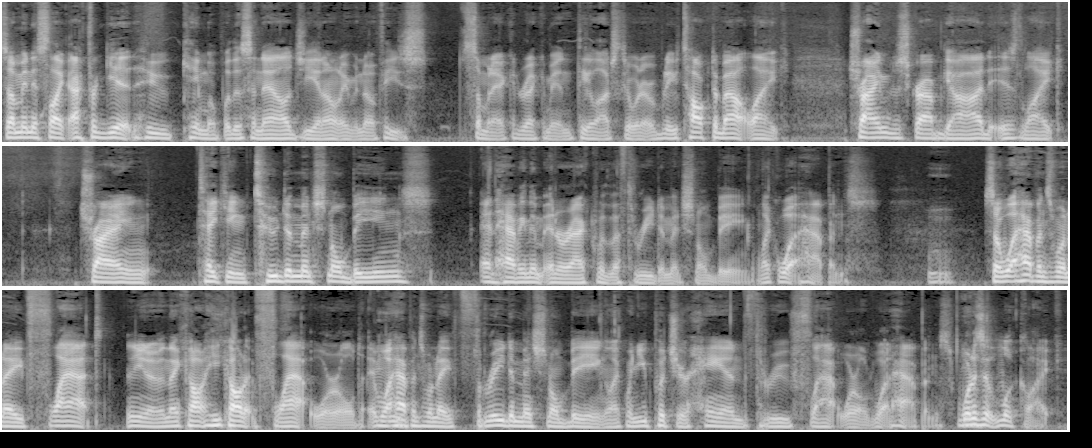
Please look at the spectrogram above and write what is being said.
So I mean, it's like I forget who came up with this analogy, and I don't even know if he's somebody I could recommend theologically or whatever. But he talked about like trying to describe God is like trying taking two dimensional beings and having them interact with a three dimensional being. Like what happens? Hmm. So what happens when a flat, you know, and they call he called it flat world. And what hmm. happens when a three dimensional being, like when you put your hand through flat world, what happens? What does hmm. it look like?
